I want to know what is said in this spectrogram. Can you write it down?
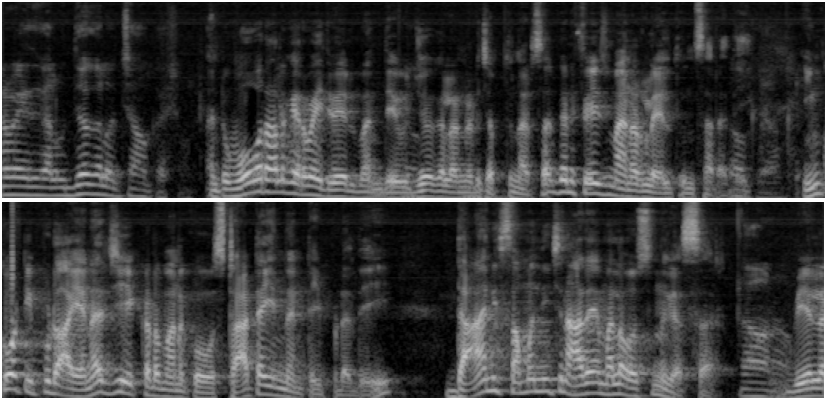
ఇరవై ఐదు వేల ఉద్యోగాలు వచ్చే అవకాశం అంటే ఓవరాల్గా ఇరవై ఐదు వేల మంది ఉద్యోగాలు అన్నట్టు చెప్తున్నారు సార్ కానీ ఫేజ్ మేనర్లో వెళ్తుంది సార్ అది. ఇంకోటి ఇప్పుడు ఆ ఎనర్జీ ఇక్కడ మనకు స్టార్ట్ అయిందంటే ఇప్పుడు అది దానికి సంబంధించిన ఆదాయం మళ్ళీ వస్తుంది కదా సార్. వీళ్ళ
